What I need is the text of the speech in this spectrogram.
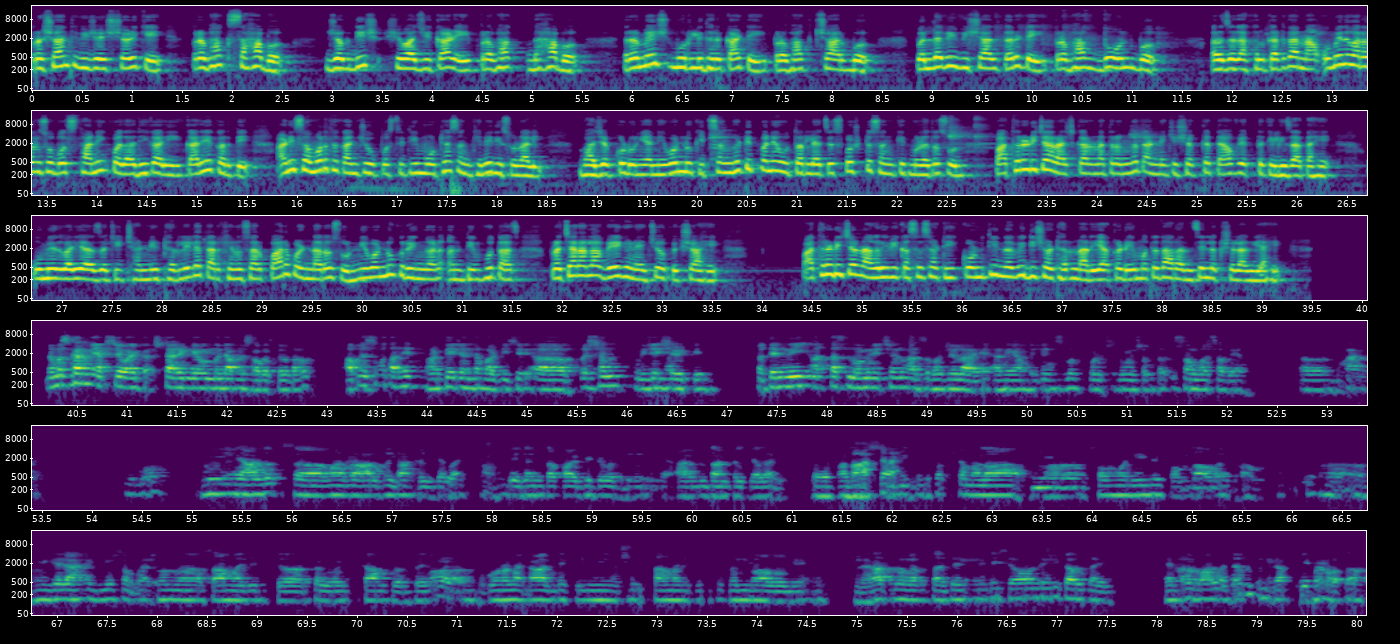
प्रशांत विजय शेळके प्रभाग सहा ब जगदीश शिवाजी काळे प्रभाग दहा ब रमेश मुरलीधर काटे प्रभाग चार ब पल्लवी विशाल तरटे प्रभाग दोन ब अर्ज दाखल करताना उमेदवारांसोबत स्थानिक पदाधिकारी कार्यकर्ते आणि समर्थकांची उपस्थिती मोठ्या संख्येने दिसून आली. भाजपकडून या निवडणुकीत संघटितपणे उतरल्याचे स्पष्ट संकेत मिळत असून पाथर्डीच्या राजकारणात रंगत आणण्याची शक्यता व्यक्त केली जात आहे. उमेदवारी अर्जाची छाननी ठरलेल्या तारखेनुसार पार पडणार असून निवडणूक रिंगण अंतिम होताच प्रचाराला वेग येण्याची अपेक्षा आहे. पाथर्डीच्या नागरी विकासासाठी कोणती नवी दिशा ठरणार याकडे मतदारांचे लक्ष लागले आहे. नमस्कार मी अक्षय वायकर स्टार इंडिया मध्ये आपलं स्वागत करत आहोत. आपल्यासोबत आहेत भारतीय जनता पार्टीचे प्रशांत विजय शेळके. तर त्यांनी आत्ताच नॉमिनेशन अर्ज भरलेला आहे आणि आपल्या त्यांच्यासोबत थोडंसं दोन शब्द संवाद साधूया. मी आजच माझा अर्ज दाखल केलाय. भारतीय जनता पार्टीच्या वतीने अर्ज दाखल केलाय. मला आशा आहे की पक्ष मला सोमवारी फॉर्म लावायचा मी गेल्या अनेक दिवसापासून सामाजिक अं, चळवळीत काम करतोय. कोरोना काळात देखील मी सामाजिक उपक्रम राबवले घरात व्यवस्था त्याची सेवा देखील करता येईल. त्यामुळे माझा जास्त जास्ती पण होता.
